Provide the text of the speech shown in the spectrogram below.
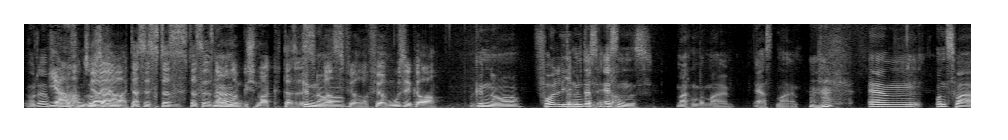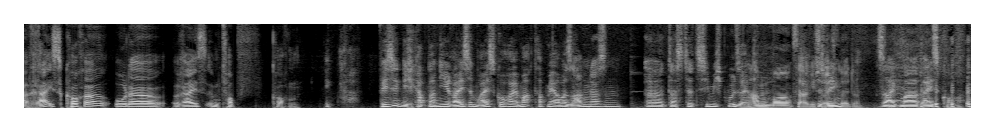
oder? Ja, von ja, ja, das ist, das ist, das ist nach ja? unserem Geschmack. Das ist genau. was für, für Musiker. Genau. Vorlieben des Essens machen wir mal. Erstmal. Mhm. Ähm, und zwar Reiskocher oder Reis im Topf kochen. Ich Weiß ich nicht, ich habe noch nie Reis im Reiskocher gemacht, habe mir aber sagen lassen, äh, dass der ziemlich cool sein soll. Hammer, sage ich Deswegen euch, Leute. sag mal Reiskocher.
